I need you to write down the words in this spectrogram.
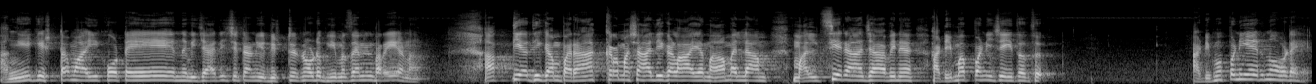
അങ്ങേക്ക് ഇഷ്ടമായിക്കോട്ടെ എന്ന് വിചാരിച്ചിട്ടാണ് യുധിഷ്ഠിരനോട് ഭീമസേനൻ പറയാണ്. അത്യധികം പരാക്രമശാലികളായ നാമെല്ലാം മത്സ്യരാജാവിന് അടിമപ്പണി ചെയ്തത്. അടിമപ്പണിയായിരുന്നു അവിടെ.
